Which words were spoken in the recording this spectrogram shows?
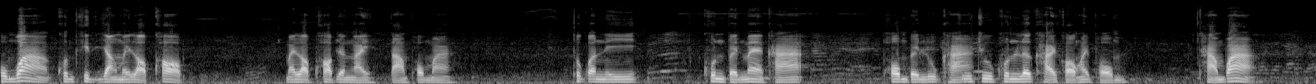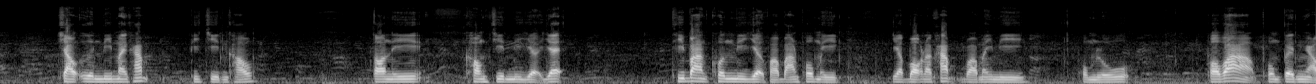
ผมว่าคนคิดยังไม่รอบคอบ ไม่รอบคอบยังไงตามผมมา ทุกวันนี้คุณเป็นแม่ค้า ผมเป็นลูกค้าจู่ๆคุณเลิกขายของให้ผม ถามว่า เจ้าอื่นมีไหมครับ พี่จีนเขา ตอนนี้ของจีนมีเยอะแยะ ที่บ้านคนมีเยอะกว่าบ้านผมอีก อย่าบอกนะครับว่าไม่มี ผมรู้ เพราะว่าผมเป็นเงา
